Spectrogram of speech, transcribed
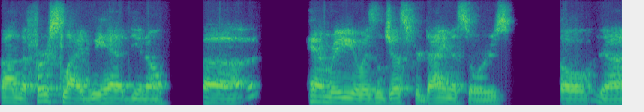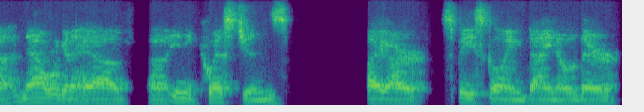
on the first slide we had, you know, uh, ham radio isn't just for dinosaurs. So uh, now we're going to have uh, any questions by our space going dino there.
